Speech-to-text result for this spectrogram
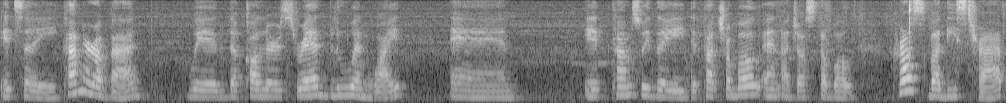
It's a camera bag with the colors red, blue, and white and it comes with a detachable and adjustable crossbody strap.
